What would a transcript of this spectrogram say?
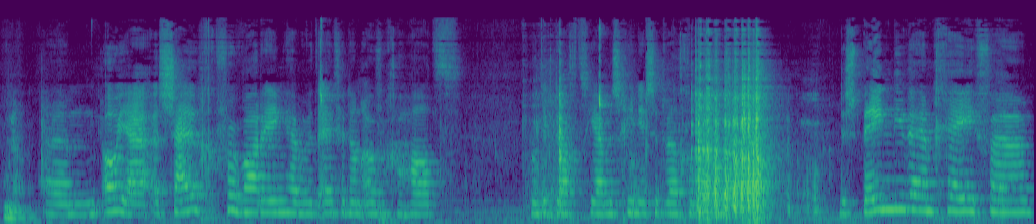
Ja. Ehm, oh ja, zuigverwarring hebben we het even dan over gehad. Want ik dacht, ja, misschien is het wel gewoon de speen die we hem geven.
